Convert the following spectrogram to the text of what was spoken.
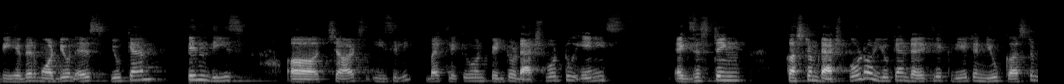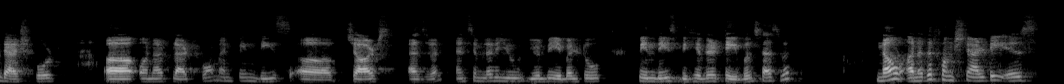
behavior module is you can pin these uh, charts easily by clicking on pin to dashboard to any existing custom dashboard or you can directly create a new custom dashboard uh, on our platform and pin these uh, charts as well. And similarly you you'll be able to pin these behavior tables as well. Now another functionality is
